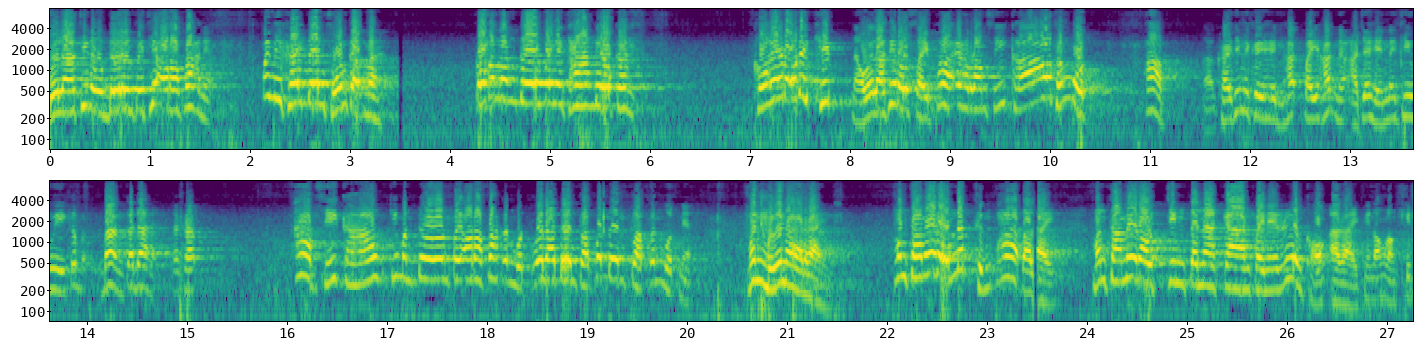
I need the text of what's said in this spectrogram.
เวลาที่เราเดินไปที่อาราฟะเนี่ย ไม่มีใครเดินสวนกลับมา เรากำลังเดินไปในทางเดียวกัน ขอให้เราได้คิดนะเวลาที่เราใส่ผ้าแอรอมสีขาวทั้งหมด ภาพใครที่ไม่เคยเห็นฮัทไปฮัทเนี่ยอาจจะเห็นในทีวีก็บ้างก็ได้นะครับ ภาพสีขาวที่มันเดินไปอาราฟะกันหมด เวลาเดินกลับก็เดินกลับกันหมดเนี่ย มันเหมือนอะไร มันทำให้เรานึกถึงภาพอะไร มันทำให้เราจินตนาการไปในเรื่องของอะไรพี่น้องลองคิด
